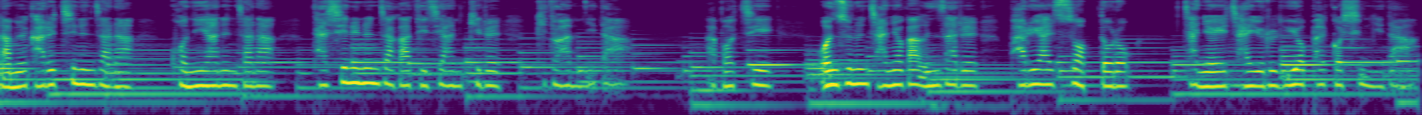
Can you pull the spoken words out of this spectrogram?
남을 가르치는 자나 권위하는 자나 다스리는 자가 되지 않기를 기도합니다. 아버지, 원수는 자녀가 은사를 발휘할 수 없도록 자녀의 자유를 위협할 것입니다.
